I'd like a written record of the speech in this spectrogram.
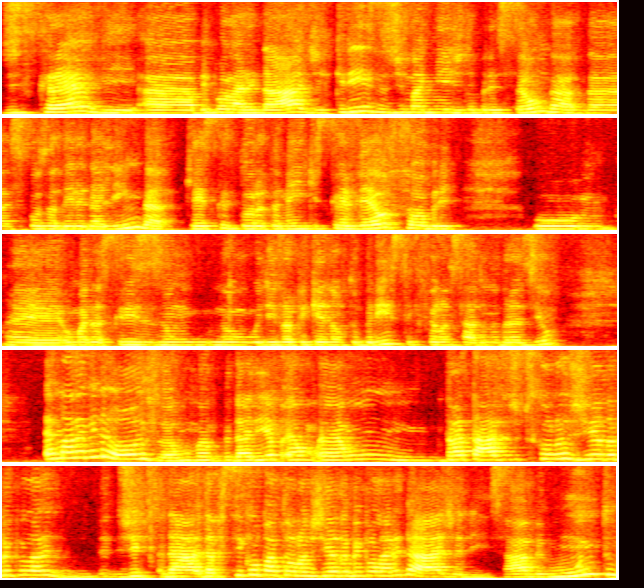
descreve a bipolaridade, crises de mania de depressão da, da esposa dele, da Linda, que é escritora também, que escreveu sobre o, é, uma das crises no, no livro A Pequena Outubrista, que foi lançado no Brasil é maravilhoso, é uma, daria, é, um, é um tratado de psicologia da bipolaridade, da, da, psicopatologia da bipolaridade ali, sabe? Muito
